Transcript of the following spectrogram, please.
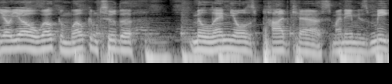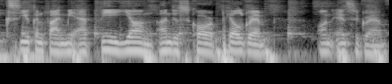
Yo, yo, welcome, welcome to the Millennials Podcast. My name is Meeks. You can find me at the young underscore pilgrim on Instagram.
